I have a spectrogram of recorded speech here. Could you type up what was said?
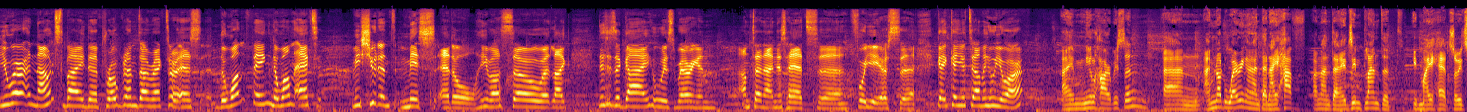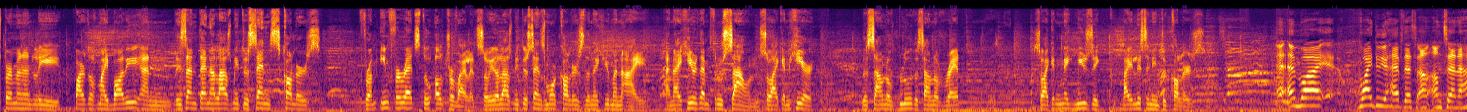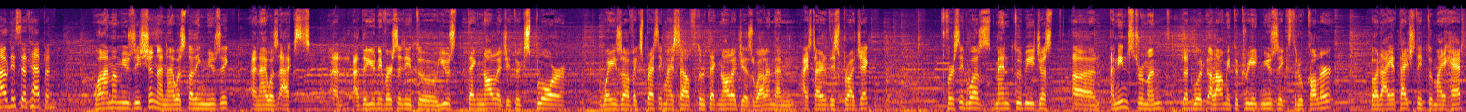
You were announced by the program director as the one thing, the one act we shouldn't miss at all. He was so uh, like, this is a guy who is wearing an antenna in his head uh, for years. Uh, can, can you tell me who you are? I'm Neil Harbisson, and I'm not wearing an antenna. I have an antenna. It's implanted in my head, so it's permanently part of my body. And this antenna allows me to sense colors from infrareds to ultraviolet, So it allows me to sense more colors than a human eye. And I hear them through sound, so I can hear the sound of blue, the sound of red. So I can make music by listening to colors. And why, why do you have that antenna? How does that happen? Well, I'm a musician and I was studying music, and I was asked at, at, the university to use technology to explore ways of expressing myself through technology as well. And then I started this project. First, it was meant to be just uh, an instrument that would allow me to create music through color, but I attached it to my head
